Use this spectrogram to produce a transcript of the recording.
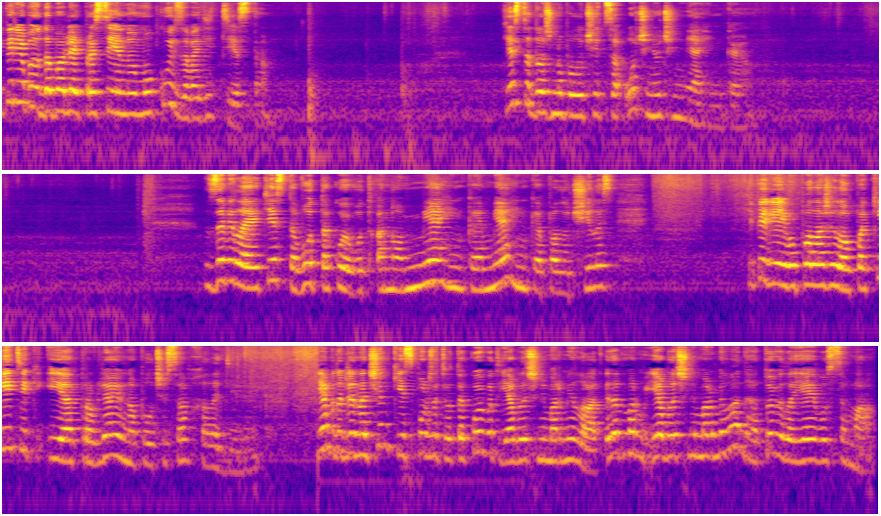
Теперь я буду добавлять просеянную муку и заводить тесто. Тесто должно получиться очень-очень мягенькое. Завела я тесто, вот такое вот оно мягенькое-мягенькое получилось. Теперь я его положила в пакетик и отправляю на полчаса в холодильник. Я буду для начинки использовать вот такой вот яблочный мармелад. Этот мар... яблочный мармелад готовила я его сама.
